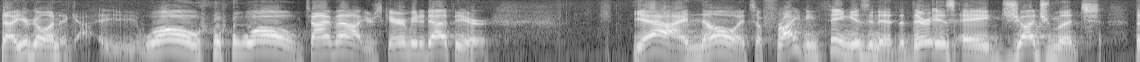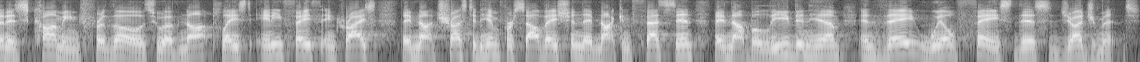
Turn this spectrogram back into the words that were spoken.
Now you're going, whoa, whoa, time out. You're scaring me to death here. Yeah, I know. It's a frightening thing, isn't it? That there is a judgment that is coming for those who have not placed any faith in Christ. They've not trusted Him for salvation. They've not confessed sin. They've not believed in Him. And they will face this judgment.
